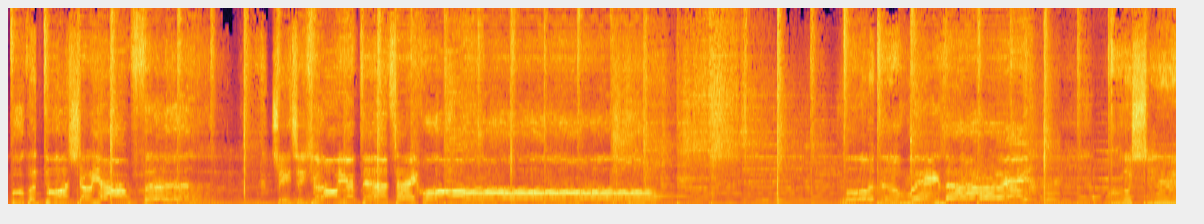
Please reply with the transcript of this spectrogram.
不管多少养分，追着遥远的彩虹。我的未来不是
